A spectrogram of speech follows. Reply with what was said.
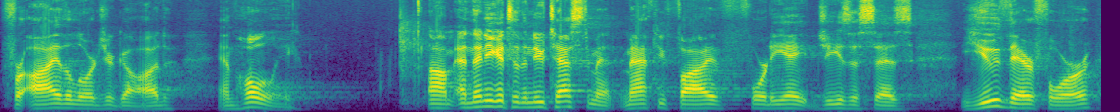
for I, the Lord your God, am holy. Um, and then you get to the New Testament, Matthew 5 48. Jesus says, You therefore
